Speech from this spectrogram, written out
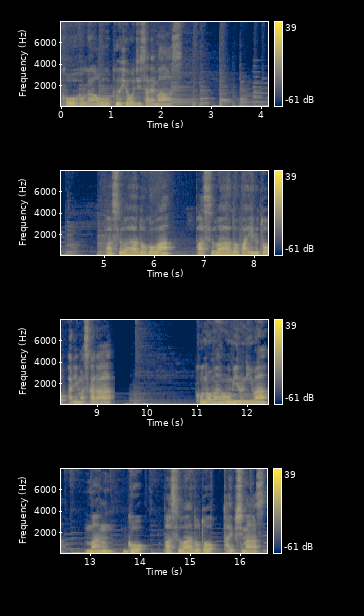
候補が多く表示されます。パスワード5はパスワードファイルとありますからこの万を見るには万5パスワードとタイプします。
